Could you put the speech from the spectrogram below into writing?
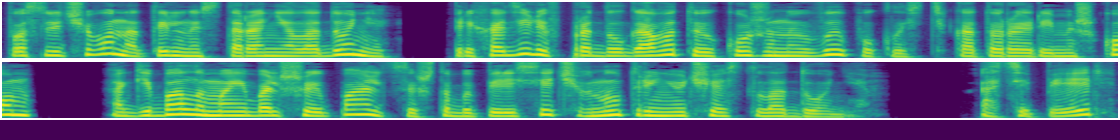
после чего на тыльной стороне ладони переходили в продолговатую кожаную выпуклость, которая ремешком огибала мои большие пальцы, чтобы пересечь внутреннюю часть ладони. «А теперь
